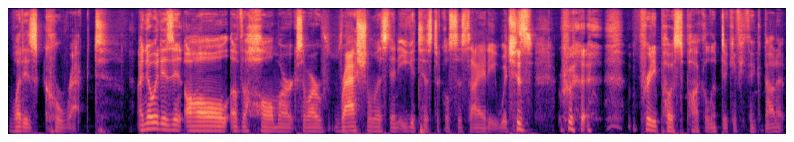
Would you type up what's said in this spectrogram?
what is correct. I know it isn't all of the hallmarks of our rationalist and egotistical society, which is pretty post apocalyptic if you think about it.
